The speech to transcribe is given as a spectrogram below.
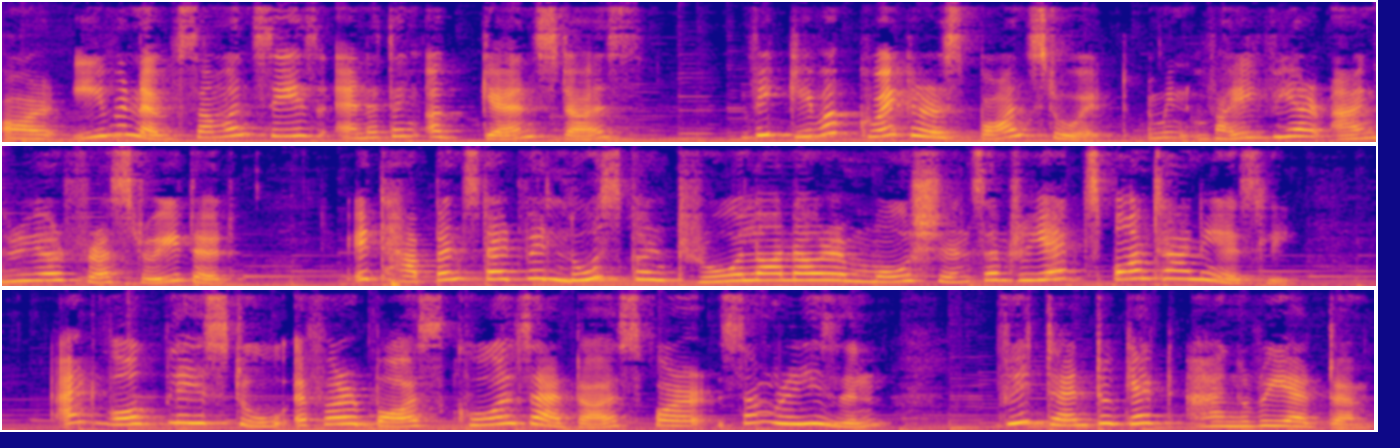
or even if someone says anything against us, we give a quick response to it. I mean, while we are angry or frustrated, it happens that we lose control on our emotions and react spontaneously. At workplace too, if our boss scolds at us for some reason, we tend to get angry at them.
